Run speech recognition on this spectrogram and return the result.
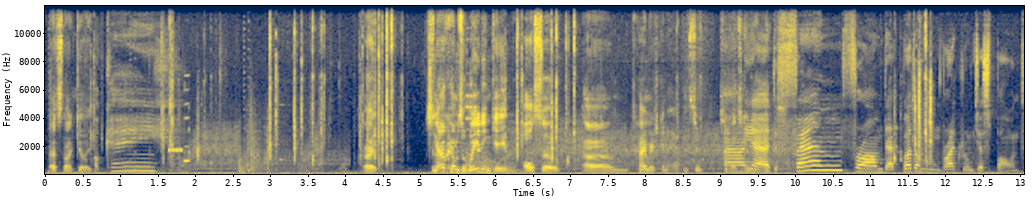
That's not good. Okay. All right. So now comes a waiting game. Also, um, timer's gonna happen soon. So Uh, yeah, the fan from that bottom right room just spawned.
